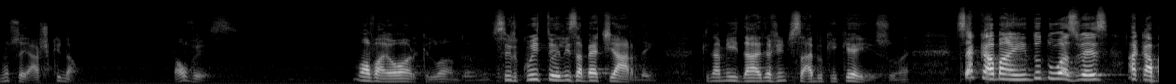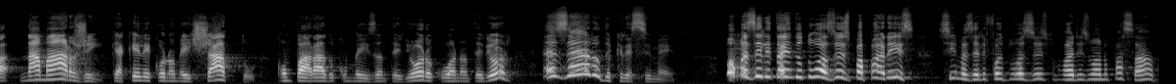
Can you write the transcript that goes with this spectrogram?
Não sei, acho que não. Talvez. Nova York, London, circuito Elizabeth Arden, que na minha idade a gente sabe o que, que é isso. Né? Você acaba indo duas vezes, acaba na margem, que é aquele economês chato, comparado com o mês anterior ou com o ano anterior, é zero de crescimento. Bom, mas ele está indo duas vezes para Paris. Sim, mas ele foi duas vezes para Paris no ano passado.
